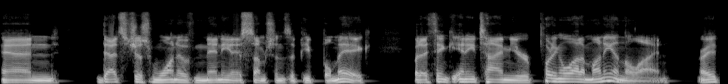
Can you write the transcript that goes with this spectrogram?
And that's just one of many assumptions that people make. But I think anytime you're putting a lot of money on the line, right?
